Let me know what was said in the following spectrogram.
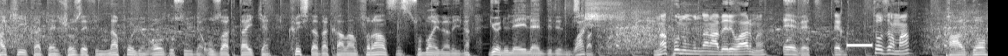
Hakikaten Josephine Napolyon ordusuyla uzaktayken kışlada kalan Fransız subaylarıyla gönül eğlendirilmiş. Vaş. Bak. Napo'nun bundan haberi var mı? Evet. E o zaman. Pardon.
